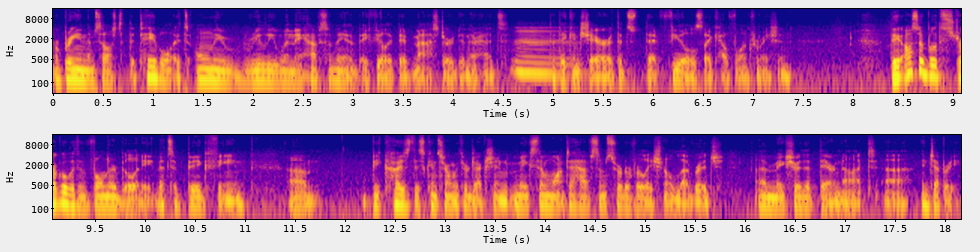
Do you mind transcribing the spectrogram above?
or bringing themselves to the table, it's only really when they have something that they feel like they've mastered in their heads that they can Mm. share that's, that feels like helpful information. They also both struggle with vulnerability. That's a big theme. Um, because this concern with rejection makes them want to have some sort of relational leverage and make sure that they're not uh, in jeopardy.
